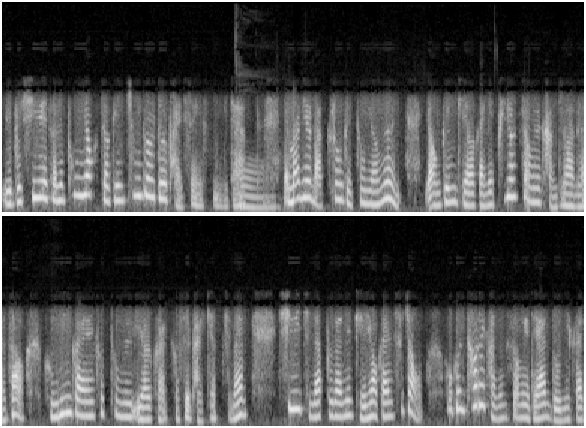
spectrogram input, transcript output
일부 시위에서는 폭력적인 충돌도 발생했습니다. 오. 어. 에마뉴엘 마크롱 대통령은 연금 개혁안의 필요성을 강조하면서 국민과의 소통을 이어갈 것을 밝혔지만 시위 진압보다는 개혁안 수정 혹은 철회 가능성에 대한 논의가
